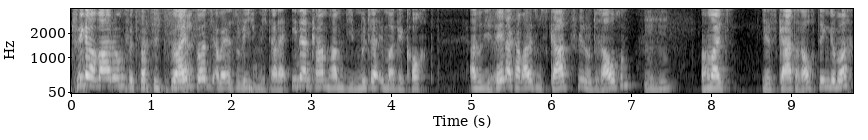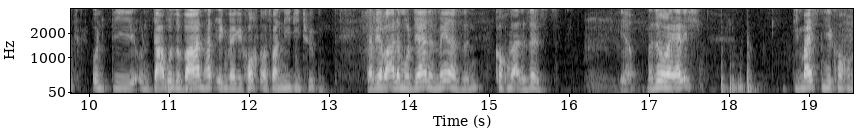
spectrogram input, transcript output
Triggerwarnung für 2022, aber so wie ich mich daran erinnern kann, haben die Mütter immer gekocht. Also die Väter kamen alle zum Skat spielen und rauchen und haben halt ihr Skat-Rauchding gemacht und, die, und da, wo sie waren, hat irgendwer gekocht, aber es waren nie die Typen. Da wir aber alle moderne mehr sind, kochen wir alle selbst. Ja. Mal sind wir mal ehrlich, die meisten hier kochen,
